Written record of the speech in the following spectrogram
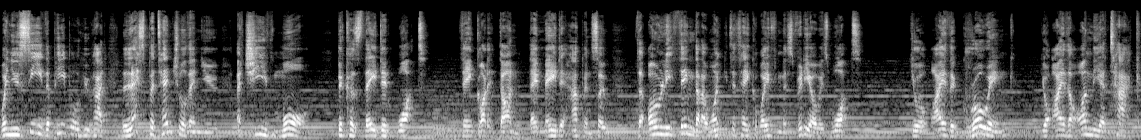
When you see the people who had less potential than you achieve more because they did what? They got it done. They made it happen. So the only thing that I want you to take away from this video is what? You're either growing, you're either on the attack,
